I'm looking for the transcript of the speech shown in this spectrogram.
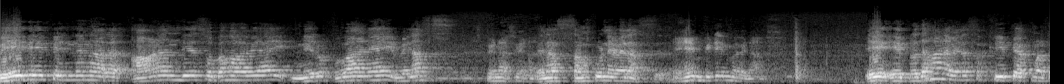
වේදේ පෙන්වන අර ආනන්දයේ ස්වභාවයයි නිර්වාණයයි වෙනස් වෙනස් වෙනස්. වෙනස් සම්පූර්ණ වෙනස්. එහෙන් පිටින්ම වෙනස්. ඒ ඒ ප්‍රධාන වෙනස කීපයක් මට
